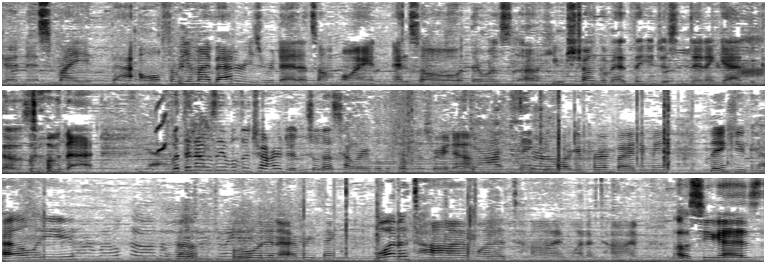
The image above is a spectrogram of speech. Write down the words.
goodness, my bat, all three of my batteries were dead at some point, and so there was a huge chunk of it that you just didn't get because of that. But then I was able to charge it, and so that's how we're able to film this right now. Yeah, Thank you, Morgan, for inviting me. Thank you, Kelly, You're welcome. I'm for the food and everything. What a time! What a time! What a time! I'll see you guys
